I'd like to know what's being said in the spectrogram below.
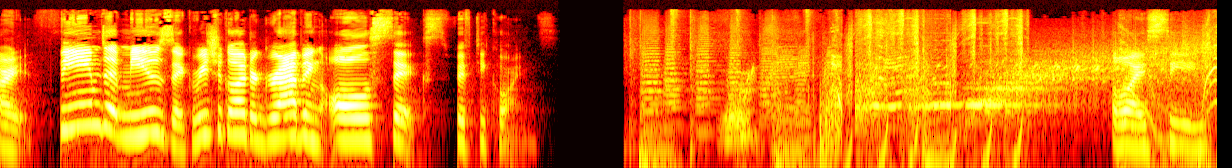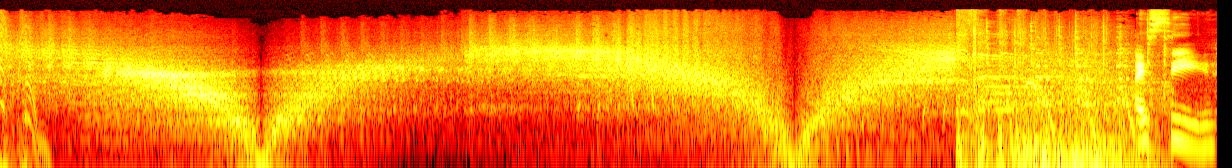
All right. Themed music. Reach a goal after grabbing all six. 50 coins. Oh, I see. I see.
